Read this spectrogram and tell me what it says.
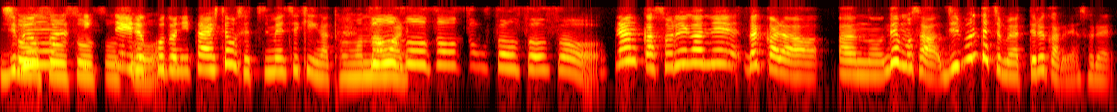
自分が生きていることに対しても説明責任が伴そうわれ。そうそうそうそうそうそなんかそれがね、だから、あの、でもさ、自分たちもやってるからね、それ。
